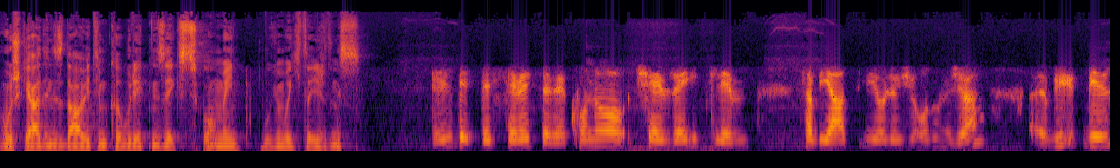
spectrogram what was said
Hoş geldiniz. Davetimi kabul ettiniz. Eksik olmayın. Bugün vakit ayırdınız. Elbette seve seve konu çevre, iklim, tabiat, biyoloji olunca e, büyük bir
